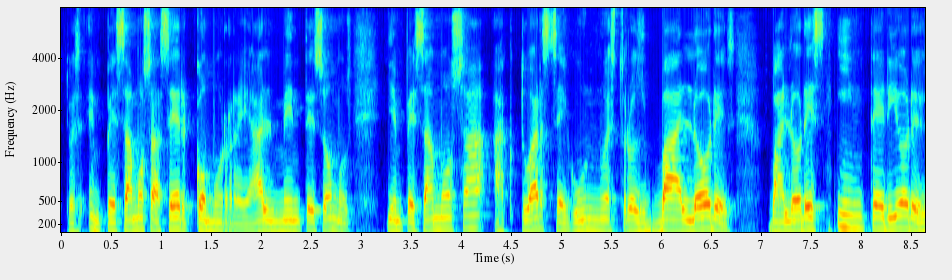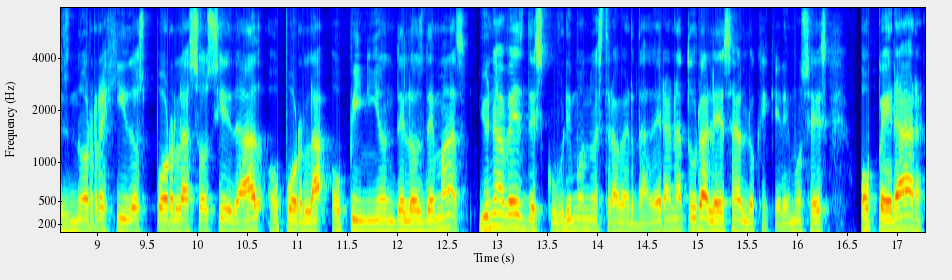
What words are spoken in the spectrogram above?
Entonces empezamos a ser como realmente somos y empezamos a actuar según nuestros valores, valores interiores, no regidos por la sociedad o por la opinión de los demás. Y una vez descubrimos nuestra verdadera naturaleza, lo que queremos es operar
